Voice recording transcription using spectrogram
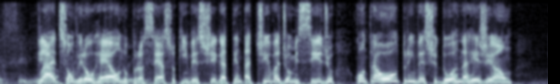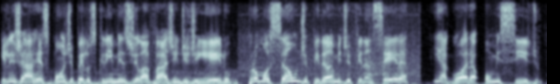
Gladson virou réu no processo que investiga a tentativa de homicídio contra outro investidor na região. Ele já responde pelos crimes de lavagem de dinheiro, promoção de pirâmide financeira e agora homicídio.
